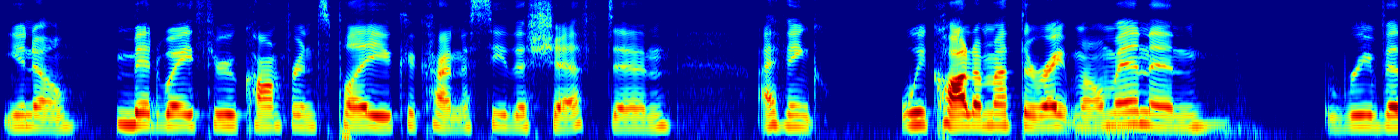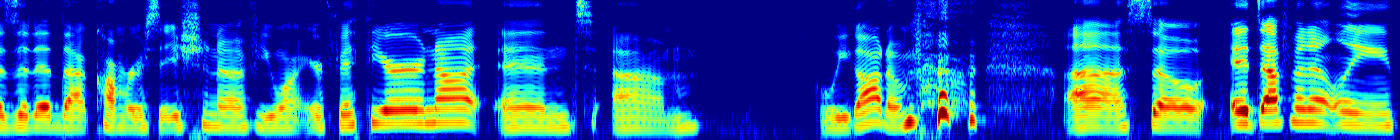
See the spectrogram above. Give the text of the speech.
you know, midway through conference play, you could kind of see the shift, and I think we caught them at the right moment and revisited that conversation of if you want your fifth year or not, and um, we got them. uh, so it definitely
